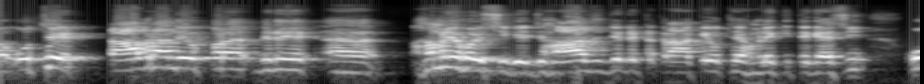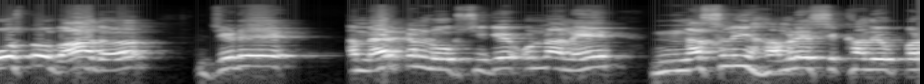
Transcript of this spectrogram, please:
ਉੱਥੇ ਟਾਵਰਾਂ ਦੇ ਉੱਪਰ ਜਿਹੜੇ ਅਹ, ਹਮਲੇ ਹੋਏ ਸੀਗੇ ਜਹਾਜ਼ ਜਿਹੜੇ ਟਕਰਾ ਕੇ ਉੱਥੇ ਹਮਲੇ ਕੀਤੇ ਗਏ ਸੀ। ਉਸ ਤੋਂ ਬਾਅਦ ਜਿਹੜੇ ਅਮਰੀਕਨ ਲੋਕ ਸੀਗੇ, ਉਹਨਾਂ ਨੇ ਨਸਲੀ ਹਮਲੇ ਸਿੱਖਾਂ ਦੇ ਉੱਪਰ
